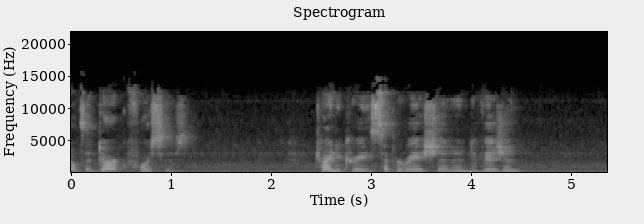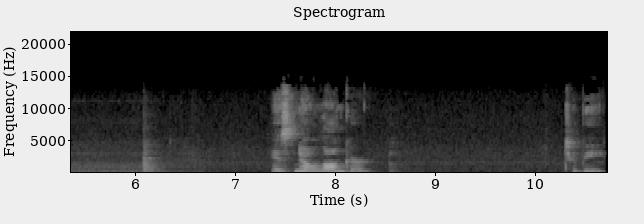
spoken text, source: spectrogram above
of the dark forces, trying to create separation and division, is no longer to be.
